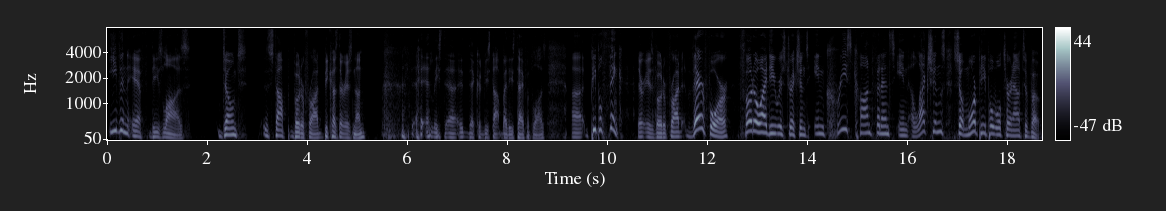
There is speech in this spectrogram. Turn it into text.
even if these laws don't stop voter fraud because there is none, at least uh, that could be stopped by these type of laws. Uh, people think there is voter fraud. Therefore, photo ID restrictions increase confidence in elections, so more people will turn out to vote.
